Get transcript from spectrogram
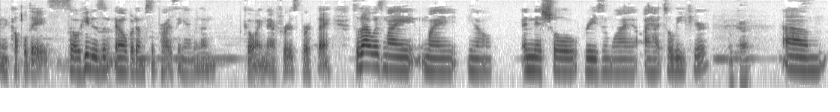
in a couple days. So he doesn't know, but I'm surprising him and I'm going there for his birthday. So that was my, my, you know, initial reason why I had to leave here. Okay. Um,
